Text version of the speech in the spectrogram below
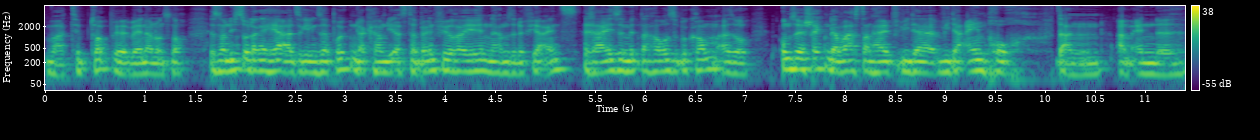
war tipptopp. Wir erinnern uns noch, es ist noch nicht so lange her, also gegen Saarbrücken, da kamen die als Tabellenführer hier hin, da haben sie eine 4-1-Reise mit nach Hause bekommen. Also umso erschreckender war es dann halt wieder, wieder Einbruch dann am Ende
